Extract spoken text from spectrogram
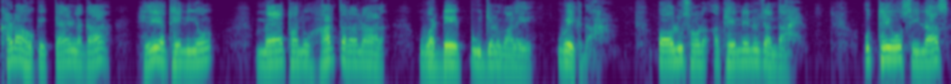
ਖੜਾ ਹੋ ਕੇ ਕਹਿਣ ਲੱਗਾ हे ਅਥੇਨੀਓ, ਮੈਂ ਤੁਹਾਨੂੰ ਹਰ ਤਰ੍ਹਾਂ ਨਾਲ ਵੱਡੇ ਪੂਜਣ ਵਾਲੇ ਵੇਖਦਾ ਪੌਲਸ ਹੁਣ ਅਥੇਨੇ ਨੂੰ ਜਾਂਦਾ ਹੈ। ਉੱਥੇ ਉਹ ਸੀਲਾਸ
